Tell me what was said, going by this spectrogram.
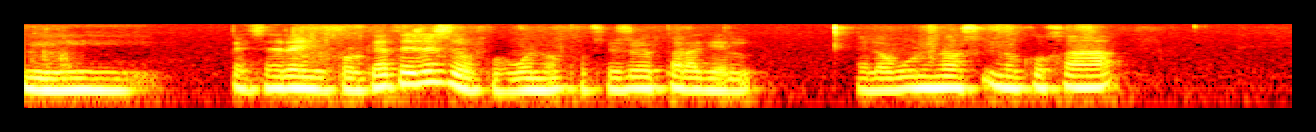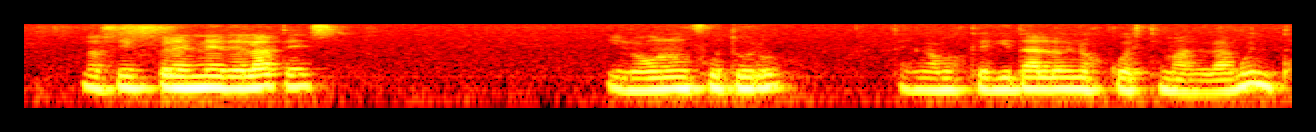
Y pensaréis, ¿por qué haces eso? Pues bueno, pues eso es para que el, el no coja, no se impregne de látex y luego en un futuro tengamos que quitarlo y nos cueste más de la cuenta.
